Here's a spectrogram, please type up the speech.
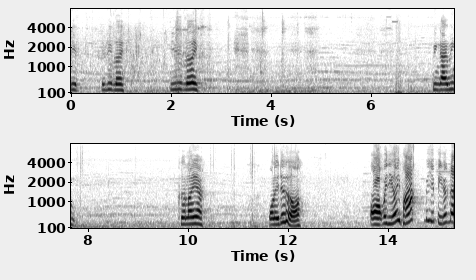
รีบรีบเลย รีบเลย วิ่งได้วิ่ง คืออะไรอะวอลเลเดอร์เหรอ ออกไปดิเฮ้ยพัก ไม่ใช่ปีกข้างใน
